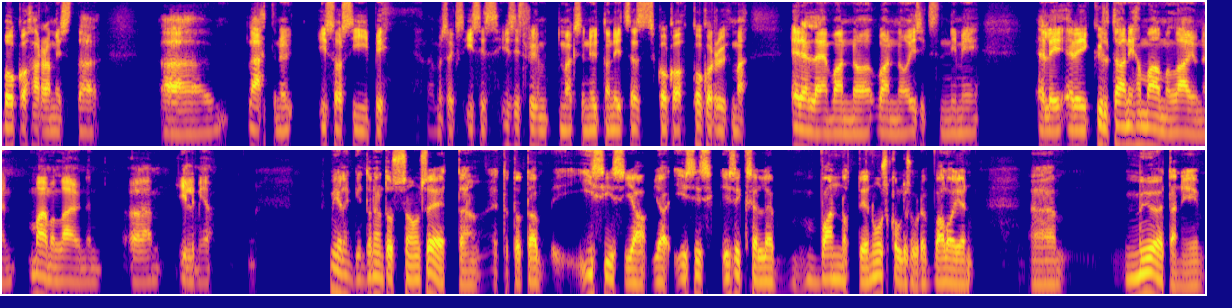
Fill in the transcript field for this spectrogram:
Boko Haramista äh, lähtenyt iso siipi ISIS, ISIS-ryhmittymäksi. Nyt on itse asiassa koko, koko ryhmä edelleen vannoo, vannoo ISISin nimiin. Eli, eli kyllä tämä on ihan maailmanlaajuinen, maailmanlaajuinen ää, ilmiö. Mielenkiintoinen tuossa on se, että, että tota ISIS ja, ja ISIS, ISIkselle vannottujen uskollisuuden valojen ää, myötä, niin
